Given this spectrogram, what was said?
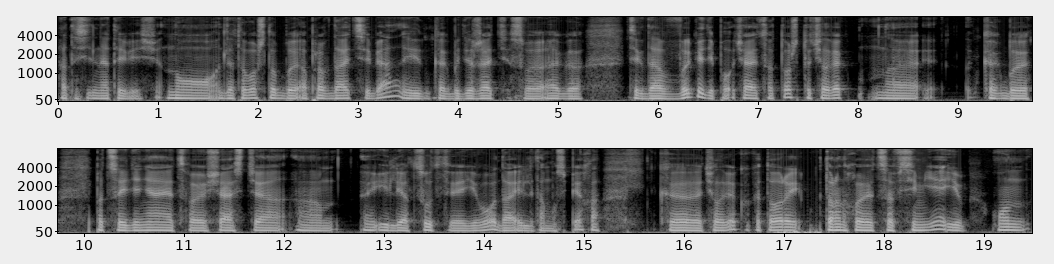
относительно этой вещи, но для того, чтобы оправдать себя и как бы держать свое эго всегда в выгоде, получается то, что человек э, как бы подсоединяет свое счастье э, или отсутствие его, да, или там успеха к человеку, который, который находится в семье, и он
